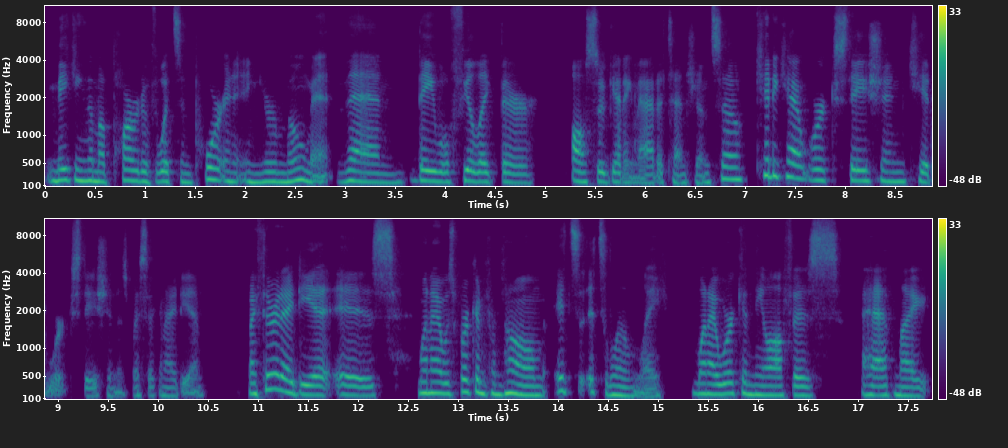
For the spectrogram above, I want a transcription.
making them a part of what's important in your moment, then they will feel like they're also getting that attention. So, kitty cat workstation, kid workstation is my second idea. My third idea is when I was working from home, it's it's lonely. When I work in the office, I have my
